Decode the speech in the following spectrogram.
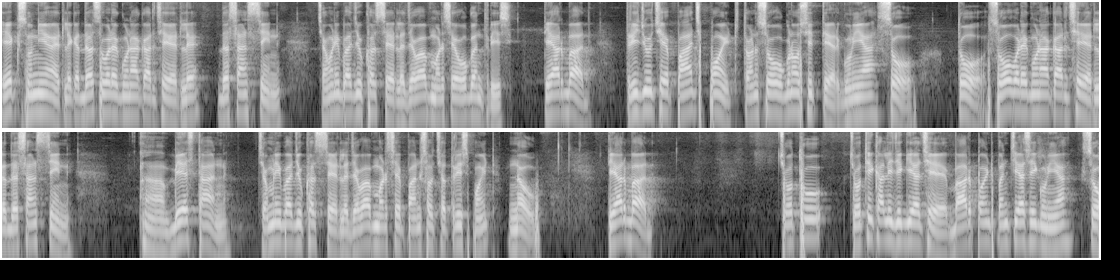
એક શૂન્ય. એટલે કે દસ વડે ગુણાકાર છે, એટલે દશાંશ ચિહ્ન. જમણી બાજુ ખસશે, એટલે જવાબ મળશે ઓગણત્રીસ. ત્યારબાદ ત્રીજું છે પાંચ પોઈન્ટ ત્રણસો ઓગણસિત્તેર ગુણ્યા સો. તો સો વડે ગુણાકાર છે એટલે દશાંશ ચિહ્ન. બે સ્થાન જમણી બાજુ ખસશે એટલે જવાબ મળશે પાંચસો છત્રીસ પોઈન્ટ નવ. ત્યારબાદ ચોથું, ચોથી ખાલી જગ્યા છે બાર પોઈન્ટ પંચ્યાસી ગુણ્યા સો.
